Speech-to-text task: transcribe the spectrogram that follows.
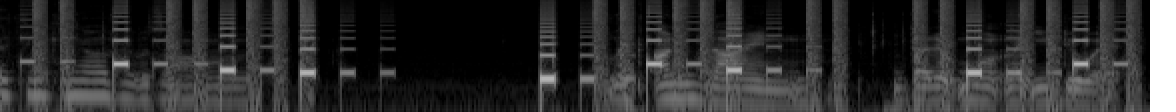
I thinking of? It was, um, like Undyne, but it won't let you do it.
